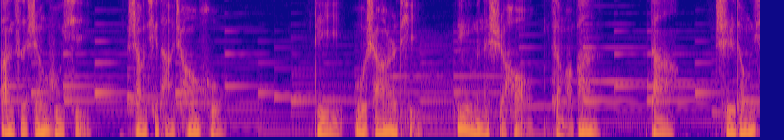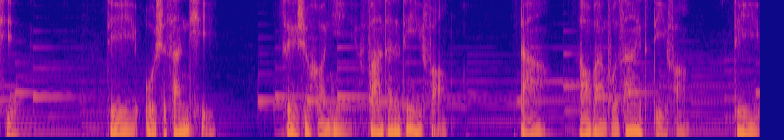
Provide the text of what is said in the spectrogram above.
暗自深呼吸，上去打招呼。第五十二题：郁闷的时候怎么办？答：吃东西。第五十三题：最适合你发呆的地方？答：老板不在的地方。第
